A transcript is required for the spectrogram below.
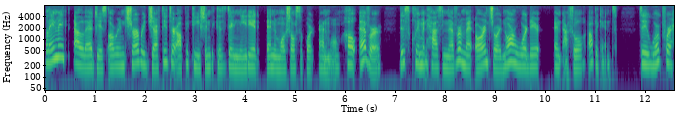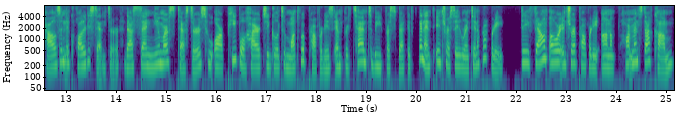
claimant alleges our insurer rejected their application because they needed an emotional support animal. However, this claimant has never met our insurer nor were they an actual applicant. They work for a housing equality center that send numerous testers who are people hired to go to multiple properties and pretend to be prospective tenants interested in renting a property. They found our insured property on apartments.com,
